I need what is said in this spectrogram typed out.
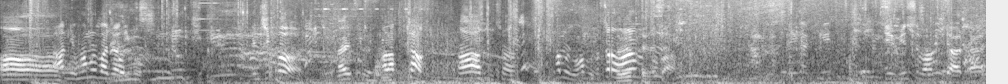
아 아니 화물 아니 이거. 겐지 컷. 나이스 아나 부착. 아 부차 화물 화물. 거점 한번 이렇게. 뽑아. 뒤에 윈스 망치 알. 알.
